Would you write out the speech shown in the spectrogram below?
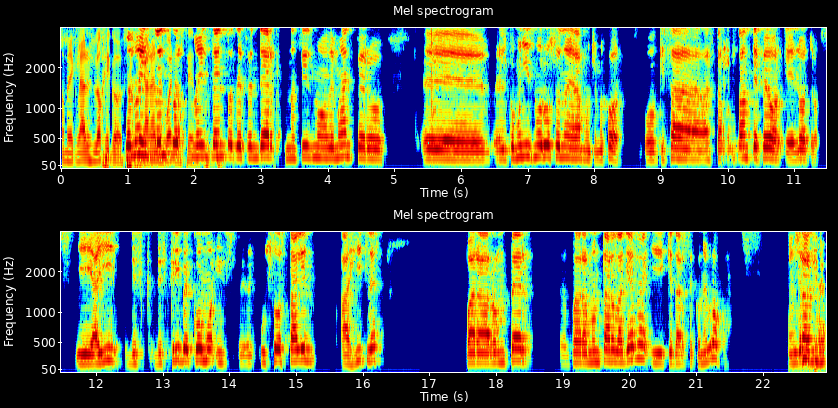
Hombre, claro, es lógico. Yo no intento, buenos, no intento defender nazismo alemán, pero eh, el comunismo ruso no era mucho mejor, o quizá hasta bastante peor que el otro. Y ahí desc- describe cómo eh, usó Stalin a Hitler para romper, para montar la guerra y quedarse con Europa. En Sí, gran pero,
